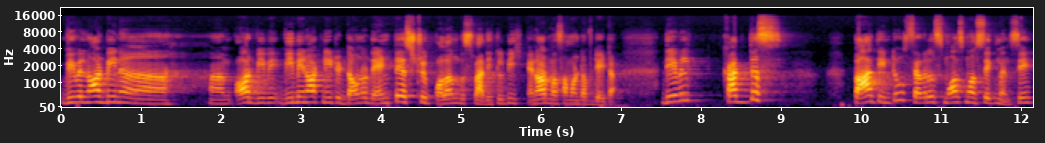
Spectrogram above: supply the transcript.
We will not be in a um, or we, we may not need to download the entire strip along this path it will be enormous amount of data. They will cut this path into several small small segments say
